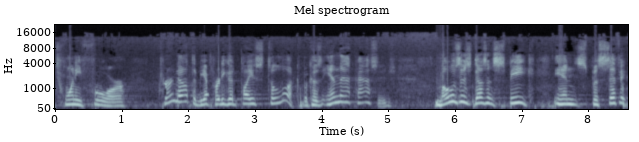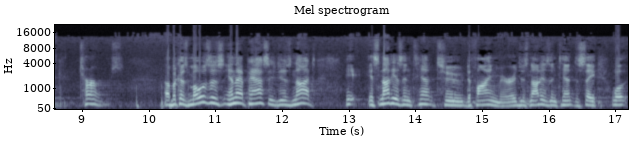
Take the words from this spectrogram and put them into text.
24 turned out to be a pretty good place to look because in that passage, Moses doesn't speak in specific terms. Uh, because Moses, in that passage, is not, it's not his intent to define marriage. It's not his intent to say, well,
